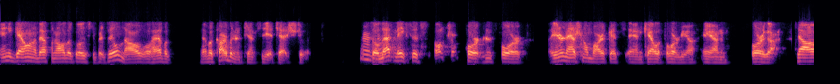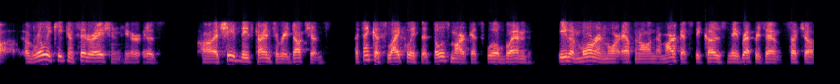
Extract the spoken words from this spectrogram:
any gallon of ethanol that goes to Brazil now will have a have a carbon intensity attached to it. Mm-hmm. So that makes this ultra important for international markets and California and Oregon. Now, a really key consideration here is uh, achieve these kinds of reductions. I think it's likely that those markets will blend even more and more ethanol in their markets because they represent such a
